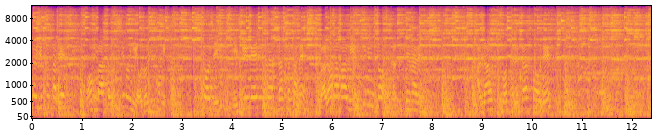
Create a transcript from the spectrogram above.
の浴衣で本場徳島に踊り込み当時20名足らずだったためわがままみゆきれんと名付けられアナウンスもされたそうです。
